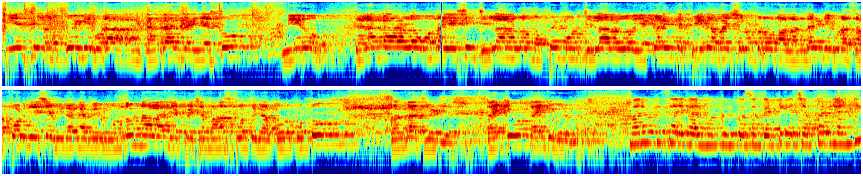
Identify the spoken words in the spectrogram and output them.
పిఎస్సీల ముగ్గురికి కూడా కంగ్రాచులేట్ చేస్తూ మీరు తెలంగాణలో ఉన్న చేసి జిల్లాలలో ముప్పై మూడు జిల్లాలలో ఎక్కడైతే పేద వయసులు ఉంటారో వాళ్ళందరికీ కూడా సపోర్ట్ చేసే విధంగా మీరు ముందుండాలని చెప్పేసి మనస్ఫూర్తిగా కోరుకుంటూ కంగ్రాచులేట్ చేస్తాం. Thank you thank you very much మరొకసారి వారి ముగ్గురు కోసం గట్టిగా చెప్పట్లండి.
